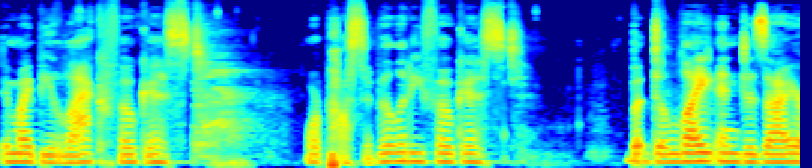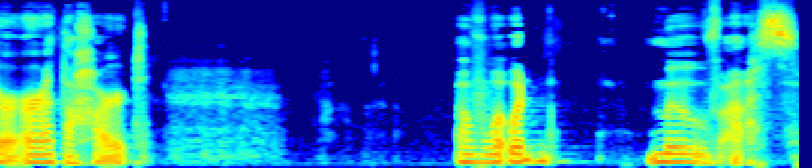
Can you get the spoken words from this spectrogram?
It might be lack focused or possibility focused. But delight and desire are at the heart of what would move us.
